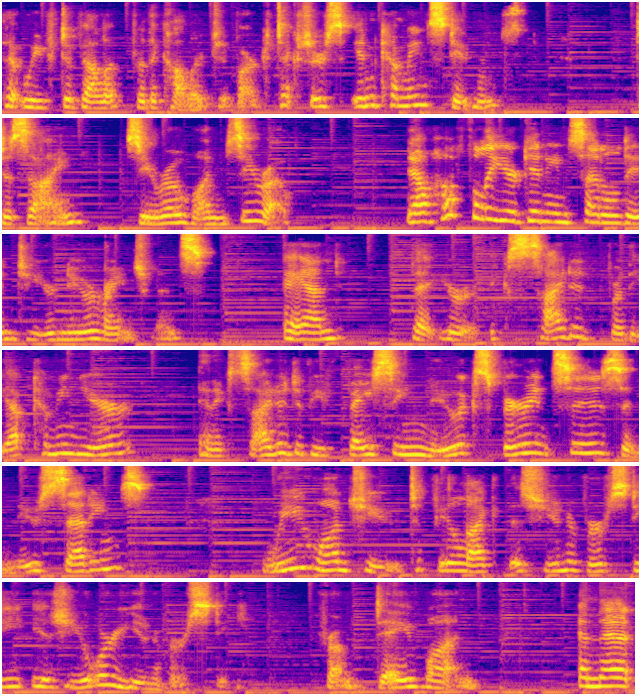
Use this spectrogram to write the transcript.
that we've developed for the College of Architecture's incoming students, Design 010. Now, hopefully, you're getting settled into your new arrangements and that you're excited for the upcoming year and excited to be facing new experiences and new settings. We want you to feel like this university is your university from day one. And that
